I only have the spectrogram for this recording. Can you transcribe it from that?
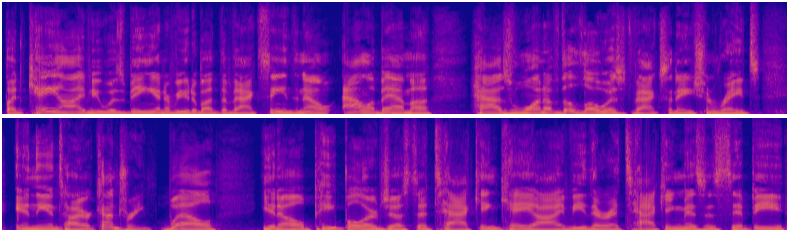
But Kay Ivey was being interviewed about the vaccines. Now, Alabama has one of the lowest vaccination rates in the entire country. Well, you know, people are just attacking Kay Ivey. They're attacking Mississippi.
